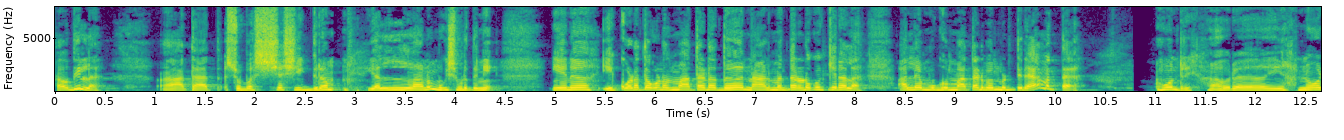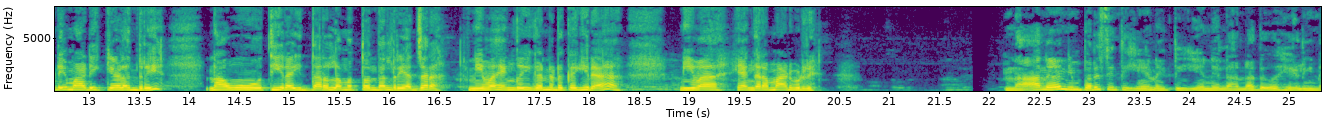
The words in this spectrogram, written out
ಹೌದಿಲ್ಲ? ಆತಾತ್ ಶುಭಶ ಶೀಘ್ರಂ. ಎಲ್ಲಾನು ಮುಗಿಸ್ಬಿಡ್ತೀನಿ. ಏನು? ಈ ಕೊಡ ತಗೊಂಡ್ ಮಾತಾಡೋದು ನಾಳೆ ಮಾತಾಡೋಕಿರಲ್ಲ ಅಲ್ಲೇ ಮುಗು ಮಾತಾಡಿ ಬಂದ್ಬಿಡ್ತೀರಾ ಮತ್ತೆ? ಹ್ಞೂನ್ರಿ ಅವ್ರು ನೋಡಿ ಮಾಡಿ ಕೇಳಂದ್ರಿ ನಾವು ತೀರಾ ಇದ್ದಾರಲ್ಲ ಮತ್ತೊಂದಲ್ರಿ ಅಜ್ಜರ? ನೀವ ಹೆಂಗು ಈಗ ನಡಕಾಗಿರ? ನೀವ ಹೆಂಗಾರ ಮಾಡ್ಬಿಡ್ರಿ. ನಾನು ನಿಮ್ಮ ಪರಿಸ್ಥಿತಿ ಏನೈತಿ, ಏನಿಲ್ಲ ಅನ್ನೋದು ಹೇಳಿನ.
